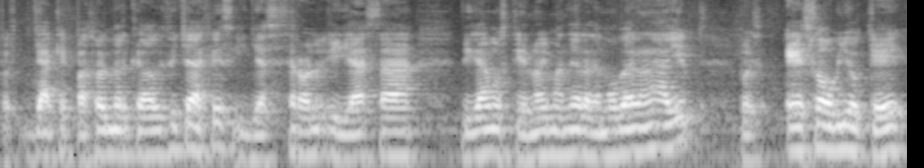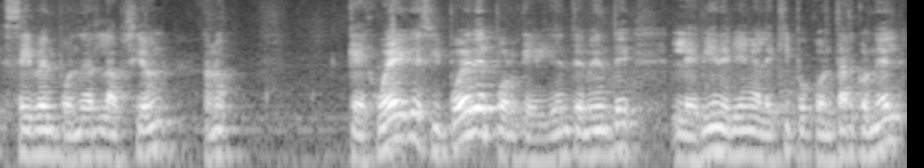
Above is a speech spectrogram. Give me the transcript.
pues ya que pasó el mercado de fichajes y ya, se cerró, y ya está, digamos que no hay manera de mover a nadie, pues es obvio que se iba a imponer la opción, no, no, que juegue si puede, porque evidentemente le viene bien al equipo contar con él,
